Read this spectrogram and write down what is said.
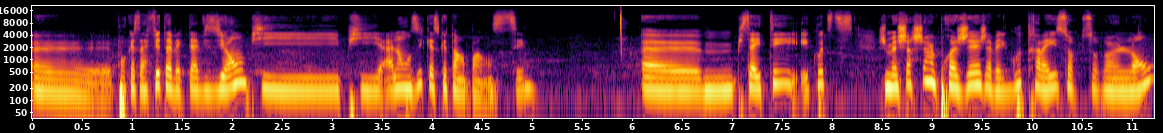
Euh, pour que ça fitte avec ta vision, puis, puis allons-y, qu'est-ce que tu en penses, tu sais? Euh, puis ça a été, écoute, je me cherchais un projet, j'avais le goût de travailler sur, sur un long.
